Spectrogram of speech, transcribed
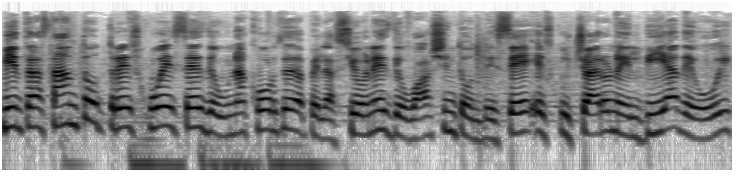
Mientras tanto, tres jueces de una corte de apelaciones de Washington DC escucharon el día de hoy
